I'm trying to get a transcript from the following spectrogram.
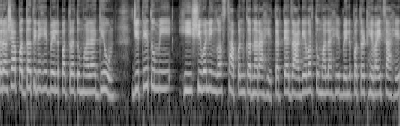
तर अशा पद्धतीने हे बेलपत्र तुम्हाला घेऊन जिथे तुम्ही ही शिवलिंग स्थापन करणार आहे तर त्या जागेवर तुम्हाला हे बेलपत्र ठेवायचं आहे.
